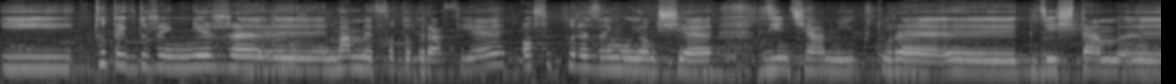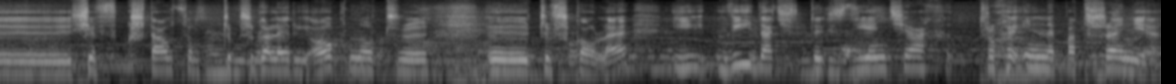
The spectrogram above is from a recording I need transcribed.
I tutaj w dużej mierze y, mamy fotografie osób, które zajmują się zdjęciami, które y, gdzieś tam y, się kształcą, czy przy galerii okno, czy, czy w szkole. I widać w tych zdjęciach trochę inne patrzenie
